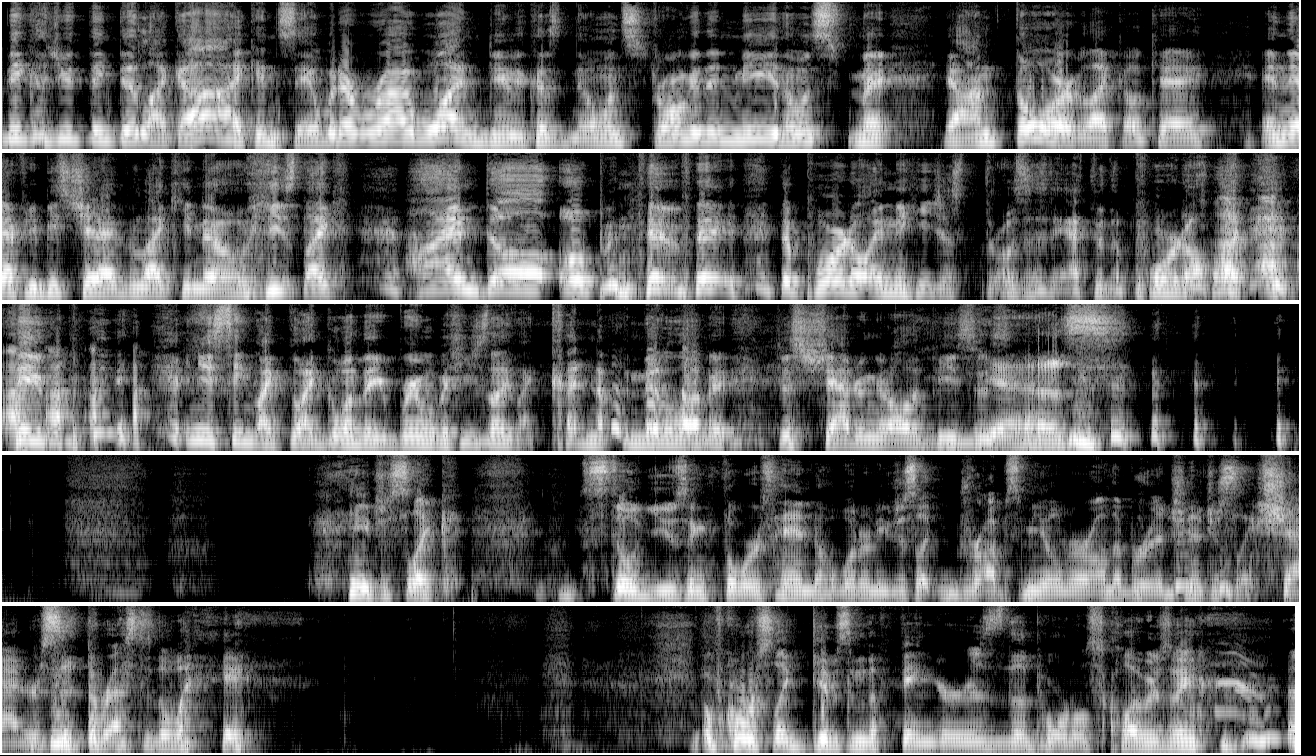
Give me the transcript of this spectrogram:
because you think that like ah I can say whatever I want, dude. Because no one's stronger than me. No one's yeah I'm Thor. Like okay, and then after you beat shit out of him, like you know he's like Heimdall, open the, the, the portal, and then he just throws his ass through the portal. and you seem like like going to the rim, but he's like like cutting up the middle of it, just shattering it all to pieces. Yes. he just like still using Thor's hand on and he just like drops Mjolnir on the bridge and it just like shatters it the rest of the way. Of course, like gives him the fingers. the portal's closing.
